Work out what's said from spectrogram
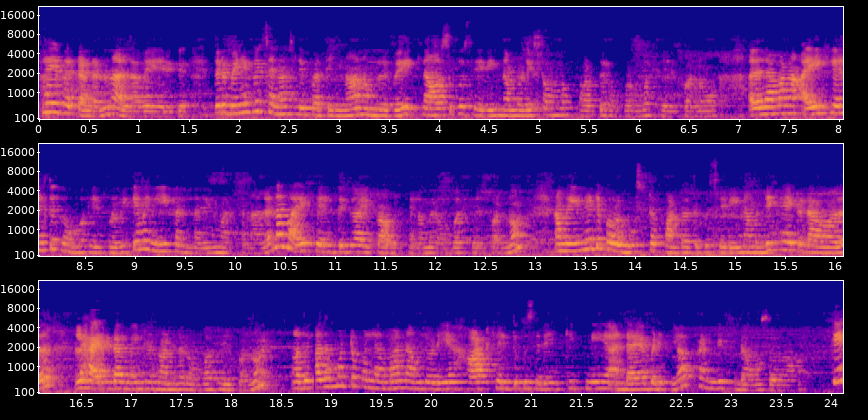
ஃபைபர் கண்டனும் நல்லாவே இருக்குது இதோட பெனிஃபிட்ஸ் என்ன சொல்லி பார்த்தீங்கன்னா நம்மளோட வெயிட் லாஸுக்கும் சரி நம்மளுடைய ஸ்டொமக் பார்த்து ரொம்ப ரொம்ப ஹெல்ப் பண்ணும். அது இல்லாமல் நான் ஐ ஹெல்த்துக்கு ரொம்ப ஹெல்ப் பண்ணும் விட்டமின் ஏ கண்டன் அதிகமாக இருக்கனால நம்ம ஐ ஹெல்த்துக்கு ஐ ப்ராப்ளம் எல்லாமே ரொம்ப ஹெல்ப் பண்ணும். நம்ம இம்யூனிட்டி பவர் பூஸ்டப் பண்ணுறதுக்கு சரி நம்ம டிஹைட்ரேட் ஆகாத இல்லை ஹைட்ரேட்டாக மெயின்டைன் பண்ணுறது ரொம்ப ஹெல்ப் பண்ணும். அது அது மட்டும் இல்லாமல் நம்மளுடைய ஹார்ட் ஹெல்த்துக்கும் சரி கிட்னி அண்ட் டயபெட்டிக்லாம் ஃப்ரெண்ட்லி ஃபுட்டாகவும் சொல்லுவாங்க. ஓகே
